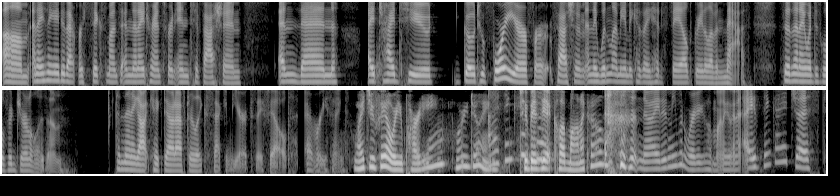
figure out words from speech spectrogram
Um, and I think I did that for six months. And then I transferred into fashion. And then I tried to go to a four year for fashion, and they wouldn't let me in because I had failed grade 11 math. So then I went to school for journalism. And then I got kicked out after like second year because I failed everything. Why'd you fail? Were you partying? What were you doing? I think I too busy at Club Monaco. no, I didn't even work at Club Monaco then. I think I just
